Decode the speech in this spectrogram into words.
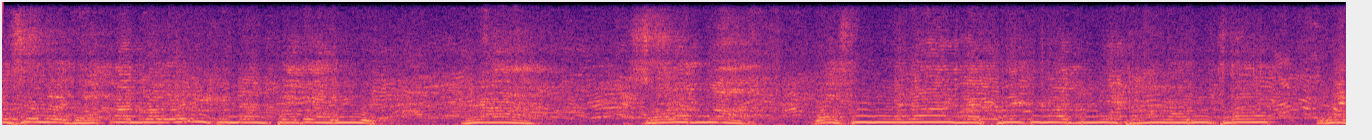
कसैलाई धक्का नगरिकन तपाईँहरू यहाँ सडकमा बस्नु होला या पेटमा पनि ठाउँहरू छ र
